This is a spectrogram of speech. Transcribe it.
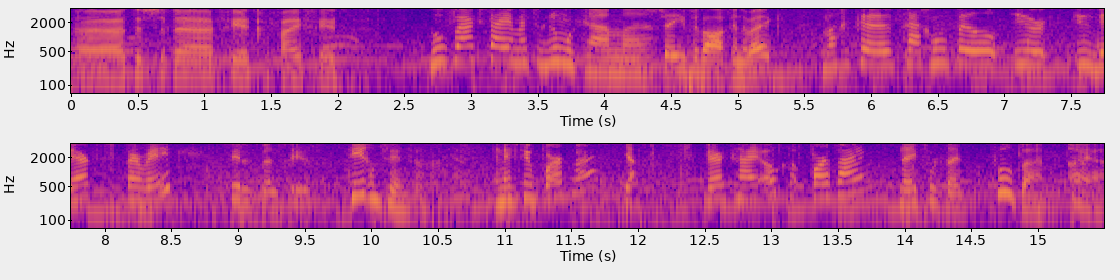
Uh, tussen de 40 en 45. Hoe vaak sta je met de bloemenkraam? uh? Zeven dagen in de week. Mag ik uh, vragen hoeveel uur u werkt per week? 24 uur. 24. En heeft u een partner? Ja. Werkt hij ook parttime? Nee, fulltime. Fulltime, oh ja.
